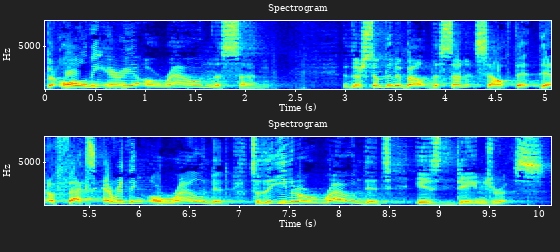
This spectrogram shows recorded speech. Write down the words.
but all the area around the sun. There's something about the sun itself that, that affects everything around it, so that even around it is dangerous.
